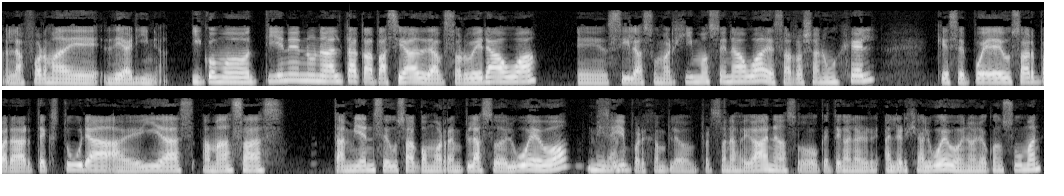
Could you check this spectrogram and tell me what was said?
en la forma de, harina. Y como tienen una alta capacidad de absorber agua, eh, si las sumergimos en agua desarrollan un gel que se puede usar para dar textura a bebidas, a masas. También se usa como reemplazo del huevo, ¿sí? por ejemplo, personas veganas o que tengan alergia al huevo y no lo consuman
